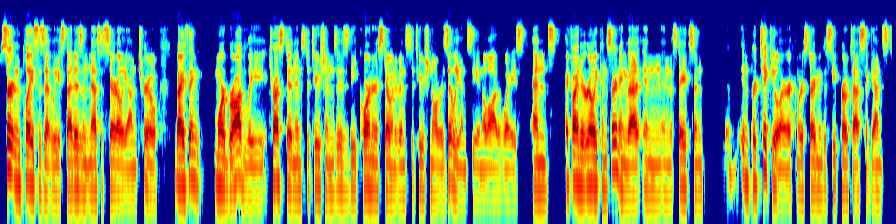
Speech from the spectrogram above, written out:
certain places at least that isn't necessarily untrue but i think more broadly, trust in institutions is the cornerstone of institutional resiliency in a lot of ways. And I find it really concerning that in, in the States and in particular, we're starting to see protests against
